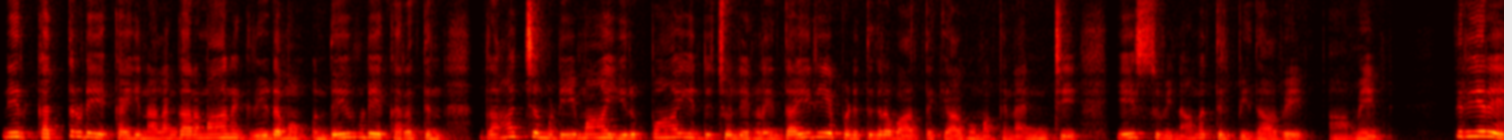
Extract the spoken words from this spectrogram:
நீர் கத்தருடைய கையின் அலங்காரமான கிரீடமும் உன் தேவனுடைய கரத்தின் ராஜ முடியுமா இருப்பாய் என்று சொல்லி எங்களை தைரியப்படுத்துகிற வார்த்தைக்காக உமக்கு நன்றி. இயேசுவின் நாமத்தில் பிதாவே. ஆமேன். பிரியரே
